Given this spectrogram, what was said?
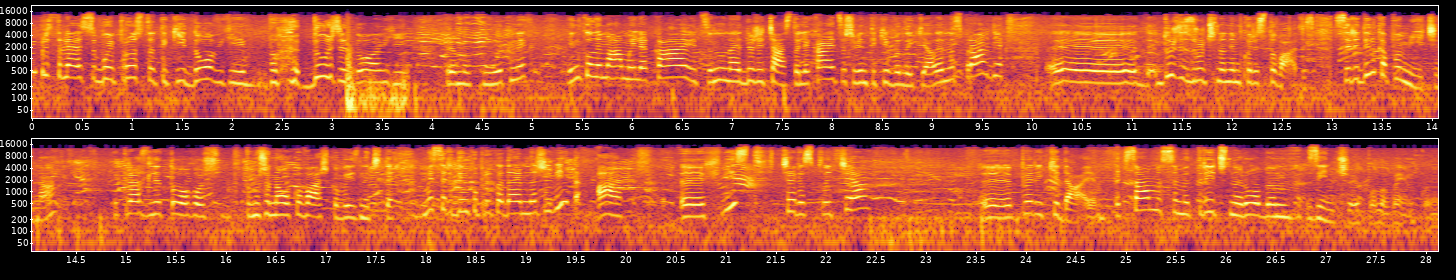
Він представляє собою просто такий довгий, дуже довгий прямокутник. Інколи мами лякаються, ну навіть дуже часто лякаються, що він такий великий, але насправді е, дуже зручно ним користуватись. Серединка помічена. Якраз для того, тому що на око важко визначити. Ми серединку прикладаємо на живіт, а е, хвіст через плече Е, перекидаємо. Так само симетрично робимо з іншою половинкою.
